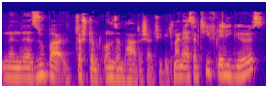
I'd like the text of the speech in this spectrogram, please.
ein super, das stimmt, unsympathischer Typ. Ich meine, er ist ja tief religiös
